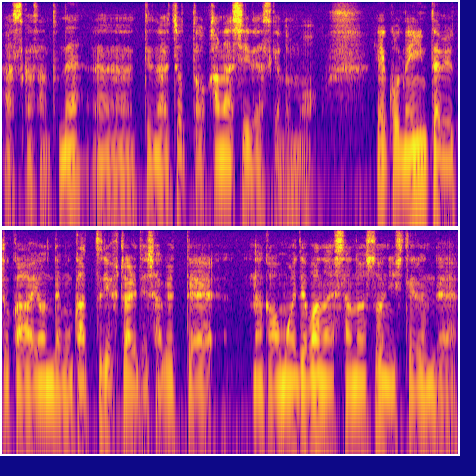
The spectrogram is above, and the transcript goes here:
飛鳥さんとね、うん、っていうのはちょっと悲しいですけども結構ねインタビューとか読んでもがっつり2人で喋ってなんか思い出話楽しそうにしてるんで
